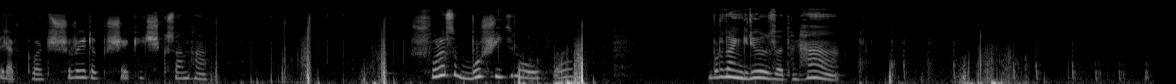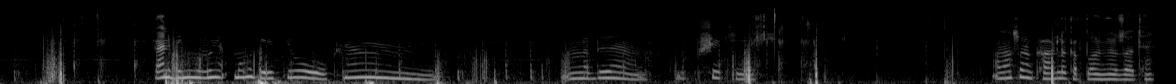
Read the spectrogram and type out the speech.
Bir dakika bak şurayı da bu şekil çıksam ha. Şurası bu şekil olsa buradan gidiyoruz zaten ha. Yani benim uzun yapmama gerek yok. Hmm. Anladım. Bu şekil. Ondan sonra karla kaplanıyor zaten.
